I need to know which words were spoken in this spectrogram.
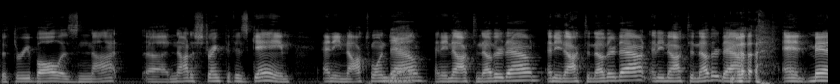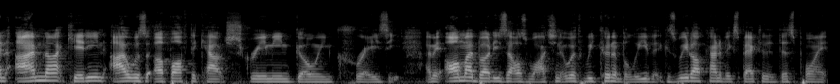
The three ball is not uh, not a strength of his game. And he knocked one Yeah. down, and he knocked another down, and he knocked another down, and he knocked another down. and man, I'm not kidding. I was up off the couch screaming, going crazy. I mean, all my buddies I was watching it with, we couldn't believe it because we'd all kind of expected at this point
